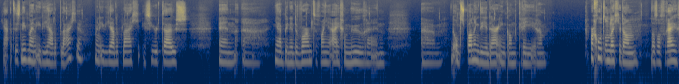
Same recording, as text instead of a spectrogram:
ja, het is niet mijn ideale plaatje. Mijn ideale plaatje is hier thuis. En uh, ja, binnen de warmte van je eigen muren en uh, de ontspanning die je daarin kan creëren. Maar goed, omdat je dan dat al vrij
